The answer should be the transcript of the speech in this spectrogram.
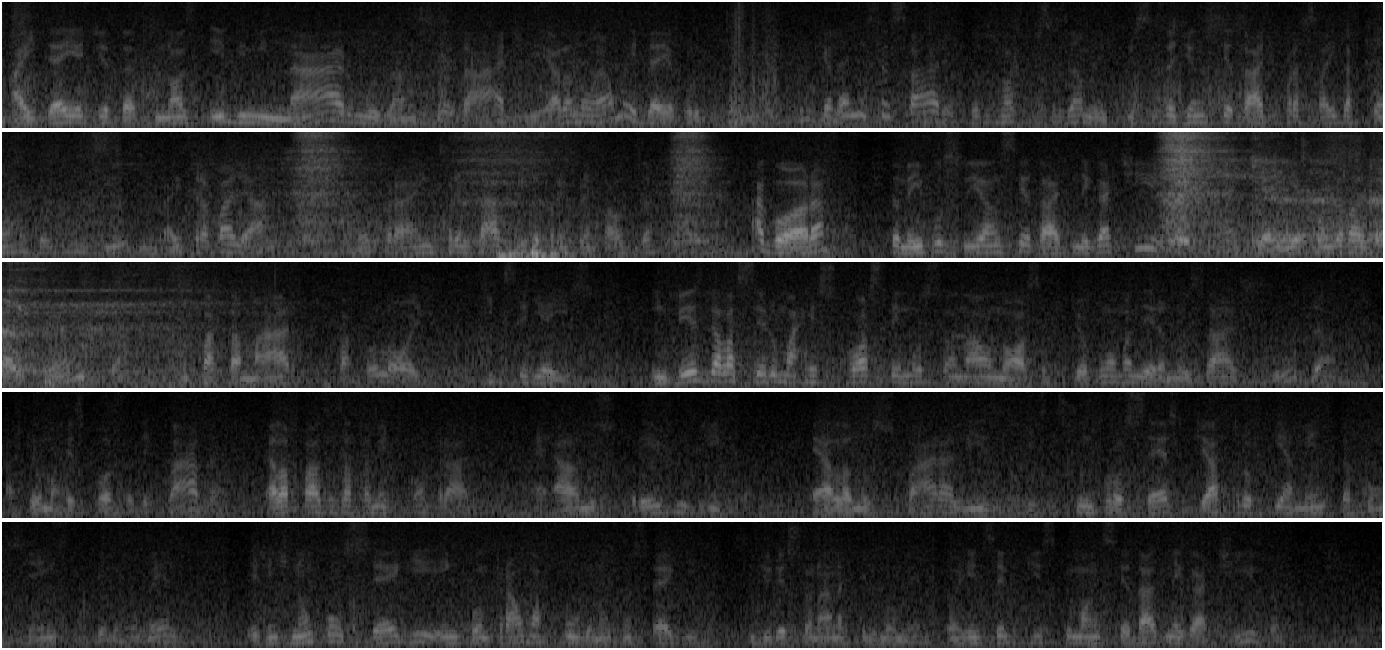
a ideia de, de nós eliminarmos a ansiedade, ela não é uma ideia produtiva, porque ela é necessária, todos nós precisamos, a gente precisa de ansiedade para sair da cama todos os dias, para ir trabalhar, né, para enfrentar a vida, para enfrentar os desafios. Agora, também possui a ansiedade negativa, né, que aí é quando ela já alcança um patamar patológico. O que, que seria isso? em vez dela ser uma resposta emocional nossa, que de alguma maneira nos ajuda a ter uma resposta adequada, ela faz exatamente o contrário. É, ela nos prejudica, ela nos paralisa. Existe um processo de atrofiamento da consciência naquele momento e a gente não consegue encontrar uma fuga, não consegue se direcionar naquele momento. Então a gente sempre diz que uma ansiedade negativa,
